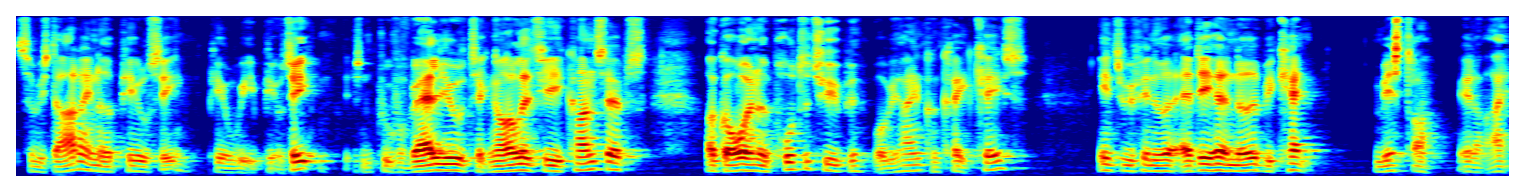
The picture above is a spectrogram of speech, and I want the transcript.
Så vi starter i noget POC, POV, POT, det er sådan Proof of Value, Technology, Concepts, og går over i noget prototype, hvor vi har en konkret case, indtil vi finder ud af, er det her noget, vi kan mestre eller ej,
